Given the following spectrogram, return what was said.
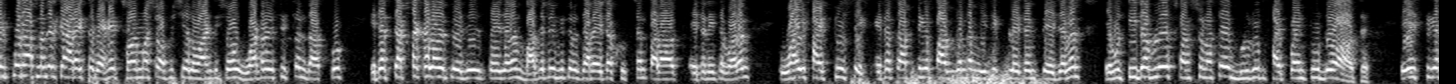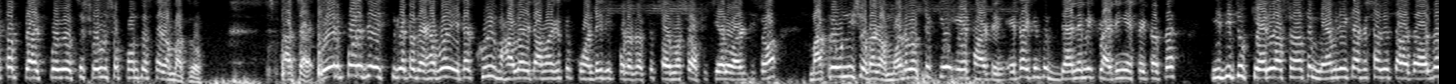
এরপরে আপনাদেরকে আরেকটা দেখাই ছয় মাসে অফিসিয়াল ওয়ারেন্টি সহ ওয়াটার রেসিস্ট্যান্ট ডাস্টপ্রুফ এটা চারটা কালার পেয়ে যাবেন। বাজেটের ভিতরে যারা এটা খুঁজছেন, তারা এটা নিতে পারেন। ওয়াই ফাইভ টু সিক্স এটা চার থেকে পাঁচ ঘণ্টা মিউজিক প্লে টাইম পেয়ে যাবেন। এবং টিডাব্লিউএস ফাংশন আছে ব্লুটুথ ফাইভ পয়েন্ট টু দেওয়া আছে। এই স্পিকারটার প্রাইস পড়বে হচ্ছে ষোলোশো পঞ্চাশ টাকা মাত্র। আচ্ছা এরপরে যে স্পিকারটা দেখাবো, এটা খুবই ভালো, এটা আমার কাছে কোয়ান্টিটি প্রোডাক্ট আছে, ছয় মাসের অফিসিয়াল ওয়ারেন্টি সহ, মাত্র উনিশশো টাকা। মডেল হচ্ছে কে এ থার্টিন এটা কিন্তু ডাইনামিক লাইটিং এফেক্ট আছে। ইজি টু ক্যারি অপশন আছে মেমরি কার্ডের সাথে চালাতে পারবে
